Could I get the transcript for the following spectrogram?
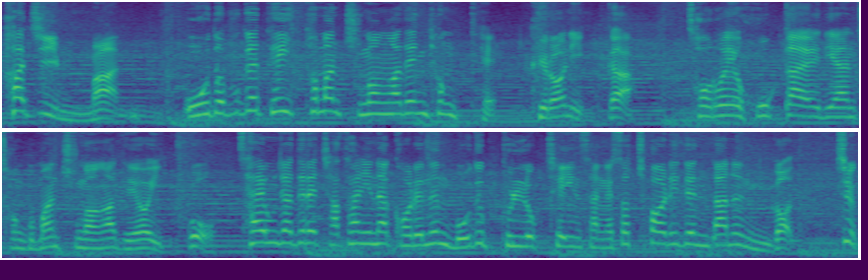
하지만 오더북의 데이터만 중앙화된 형태, 그러니까 서로의 호가에 대한 정보만 중앙화되어 있고 사용자들의 자산이나 거래는 모두 블록체인 상에서 처리된다는 것. 즉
